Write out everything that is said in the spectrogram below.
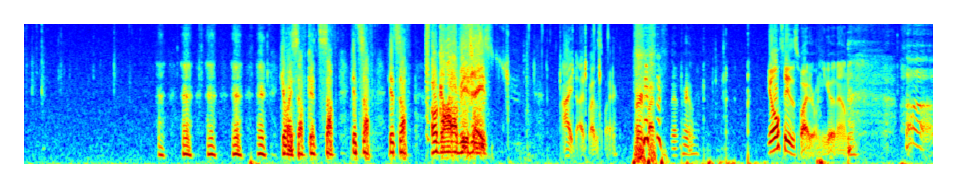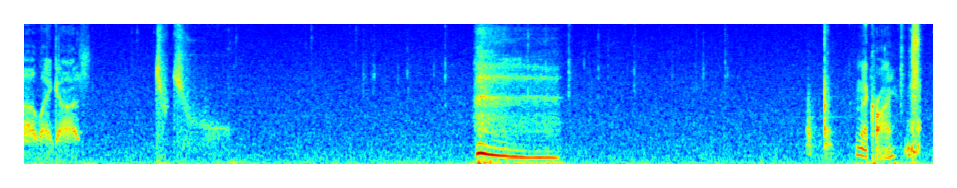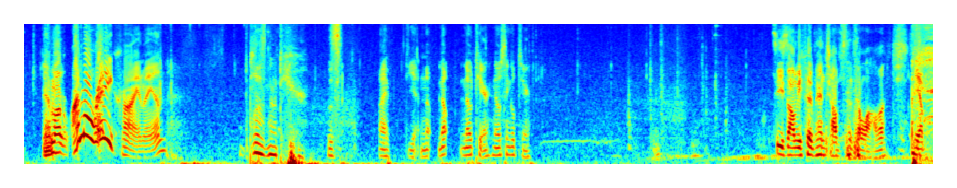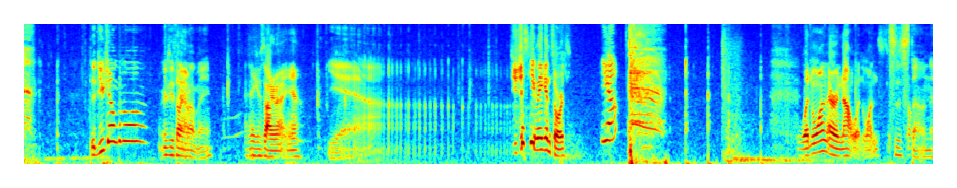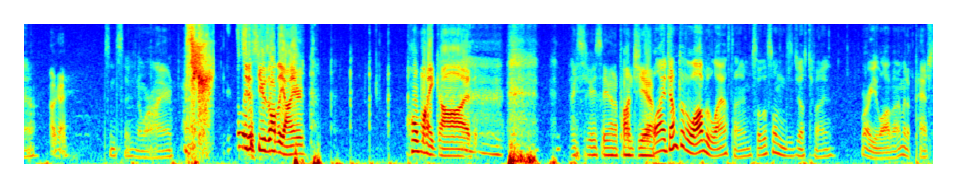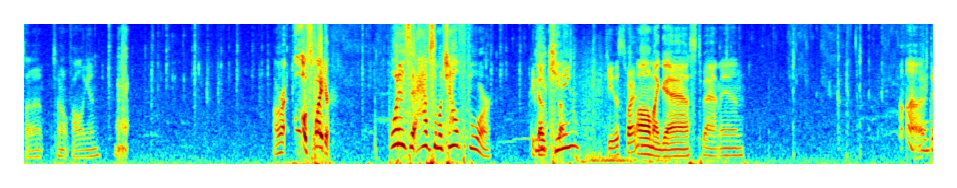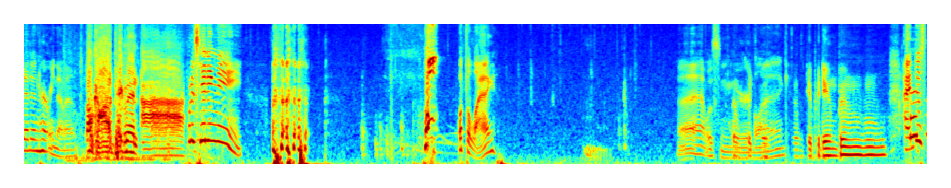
Get my stuff, get stuff, get stuff, get stuff. Oh god, I'm BJ's! I died by the spider. Or by the apparently. You'll see the spider when you go down there. Oh my gosh. I'm gonna cry. I'm, al- I'm already crying, man. Please no tear. This, I yeah no no no tear no single tear. See zombie pigman jumps into lava. yep. Did you jump in the lava? Or is he talking No. about me? I think he's talking about yeah. Yeah. Do you just keep making swords? Yeah. Wooden one or not wooden ones? this is stone now, Okay. since there's no more iron. Really just use all the iron? Oh my god. I seriously want to punch you. Well, I jumped in the lava the last time, so this one's justified. Where are you, lava? I'm gonna patch that up so I don't fall again. Alright. Oh, spider! What does it have so much health for? are you kidding? See this spider? Oh my ghast, Batman. Oh, that didn't hurt me that bad. Oh god, pigman! Ah! What is hitting me? What the lag? That was some weird lag. I just...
